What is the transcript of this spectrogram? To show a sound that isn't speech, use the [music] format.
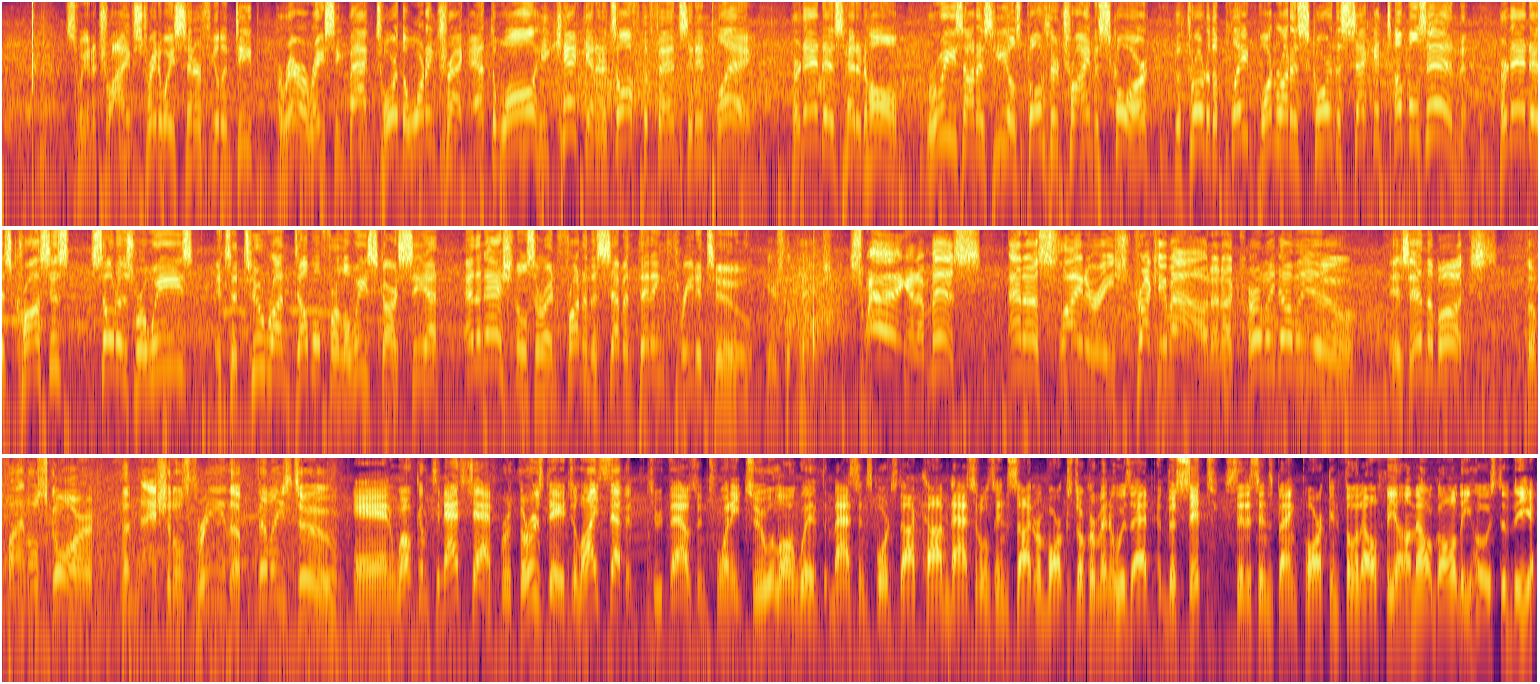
Swinging a drive, straightaway center field and deep. Herrera racing back toward the warning track at the wall. He can't get it. It's off the fence and in play. Hernandez headed home. Ruiz on his heels. Both are trying to score. The throw to the plate. One run is scored. The second tumbles in. Hernandez crosses. So does Ruiz. It's a two-run double for Luis Garcia, and the Nationals are in front in the seventh inning, three to two. Here's the pitch. Swing and a miss and a slider. He struck him out, and a curly W is in the books the final score. The Nationals 3, the Phillies 2. And welcome to Nats Chat for Thursday, July 7th, 2022, along with MASNsports.com Nationals insider Mark Zuckerman, who is at The Sit, Citizens Bank Park in Philadelphia. I'm Al Galdi, host of the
